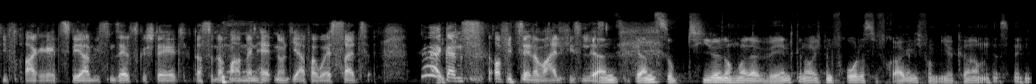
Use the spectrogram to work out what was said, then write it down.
die Frage jetzt dir am liebsten selbst gestellt, dass du nochmal Manhattan und die Upper West Side ja, ganz offiziell nochmal einfließen lässt. Ganz, ganz subtil nochmal erwähnt. Genau, ich bin froh, dass die Frage nicht von mir kam. Deswegen.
